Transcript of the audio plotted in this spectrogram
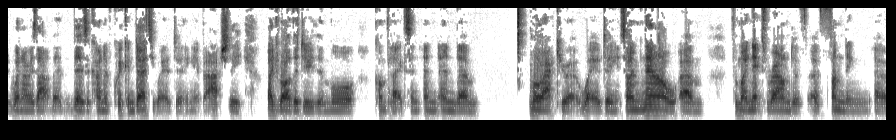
when I was out there, there's a kind of quick and dirty way of doing it, but actually I'd rather do the more complex and, and, and, um, more accurate way of doing it. So I'm now, um, for my next round of, of funding, uh,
